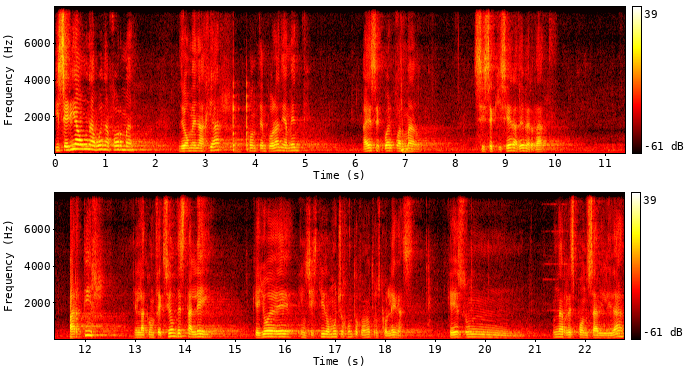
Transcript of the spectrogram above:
Y sería una buena forma de homenajear contemporáneamente a ese cuerpo armado, si se quisiera de verdad, partir en la confección de esta ley que yo he insistido mucho junto con otros colegas, que es una responsabilidad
